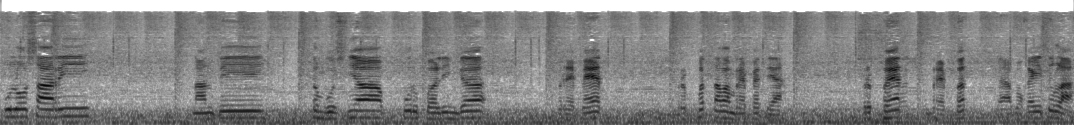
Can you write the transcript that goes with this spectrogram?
Pulau Sari. Nanti tembusnya Purbalingga. Brepet Brebet apa Brepet ya? Brebet Brebet ya pokoknya itulah.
